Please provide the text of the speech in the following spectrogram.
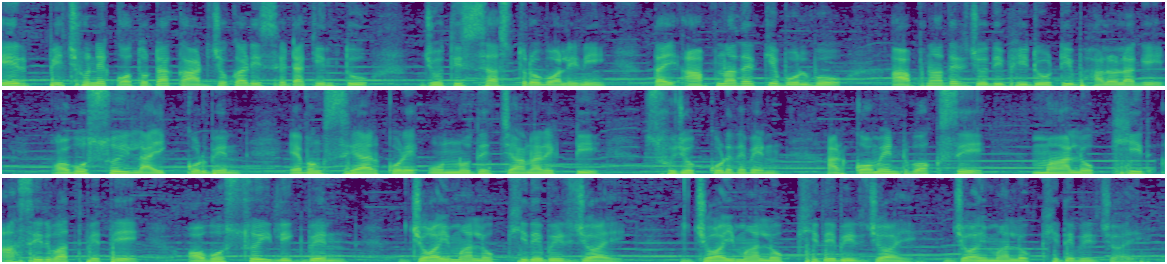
এর পেছনে কতটা কার্যকারী সেটা কিন্তু জ্যোতিষশাস্ত্র বলেনি। তাই আপনাদেরকে বলব, আপনাদের যদি ভিডিওটি ভালো লাগে, অবশ্যই লাইক করবেন এবং শেয়ার করে অন্যদের জানার একটি সুযোগ করে দেবেন। আর কমেন্ট বক্সে মা লক্ষ্মীর আশীর্বাদ পেতে অবশ্যই লিখবেন, জয় মা লক্ষ্মী দেবীর জয় জয় মা লক্ষ্মী দেবীর জয় জয় মা লক্ষ্মী দেবীর জয়।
